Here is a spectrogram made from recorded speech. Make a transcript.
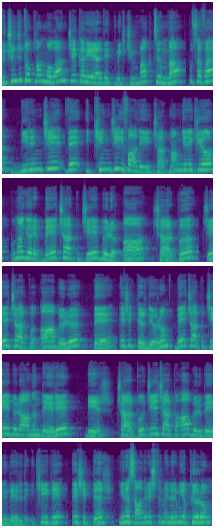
Üçüncü toplamım olan C kareyi elde etmek için baktığımda bu sefer birinci ve ikinci ifadeyi çarpmam gerekiyor. Buna göre B çarpı C bölü A çarpı C çarpı A bölü B eşittir diyorum. B çarpı C bölü A'nın değeri 1 çarpı C çarpı A bölü B'nin değeri de 2 idi. Eşittir. Yine sadeleştirmelerimi yapıyorum.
